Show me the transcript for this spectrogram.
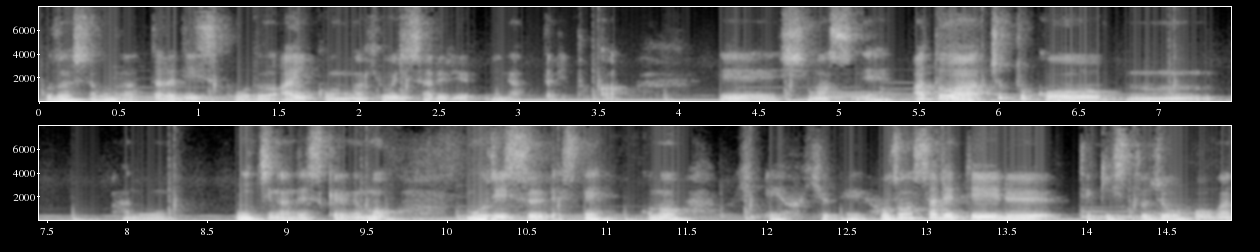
保存したものだったら Discord のアイコンが表示されるようになったりとか、えー、しますね。あとは、ちょっとこう、うん、あの、ニッチなんですけれども、文字数ですね。この保存されているテキスト情報が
